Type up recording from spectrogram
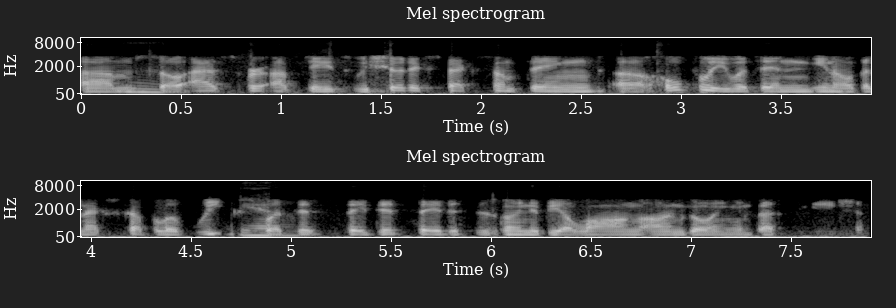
Um, So as for updates, we should expect something, uh, hopefully within you know the next couple of weeks. Yeah. But this, they did say this is going to be a long, ongoing investigation.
